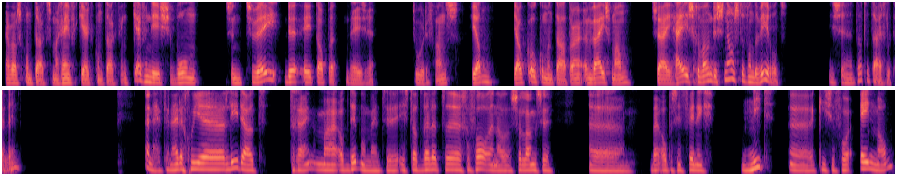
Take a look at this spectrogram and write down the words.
Er was contact, maar geen verkeerd contact. En Cavendish won zijn tweede etappe deze Tour de France. Jan, jouw co-commentator, een wijs man, zei: hij is gewoon de snelste van de wereld. Is uh, dat het eigenlijk alleen? En hij heeft een hele goede lead-out terrein. Maar op dit moment uh, is dat wel het uh, geval. En al zolang ze bij Opus in Phoenix niet kiezen voor één man,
